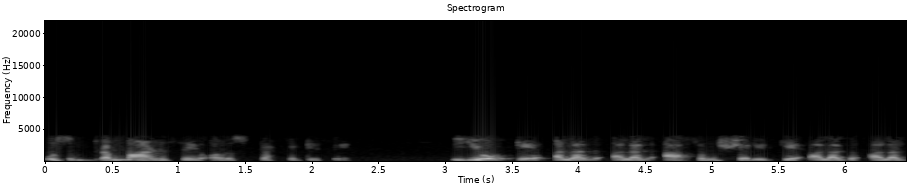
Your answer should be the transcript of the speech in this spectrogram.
उस ब्रह्मांड से और उस प्रकृति से। योग के अलग अलग आसन शरीर के अलग अलग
